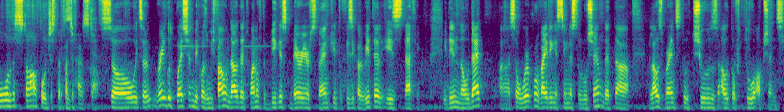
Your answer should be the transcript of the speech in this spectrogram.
all of the staff or just the front of house staff? So it's a very good question because we found out that one of the biggest barriers to entry to physical retail is staffing. We didn't know that. Uh, so we're providing a seamless solution that uh, allows brands to choose out of two options.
